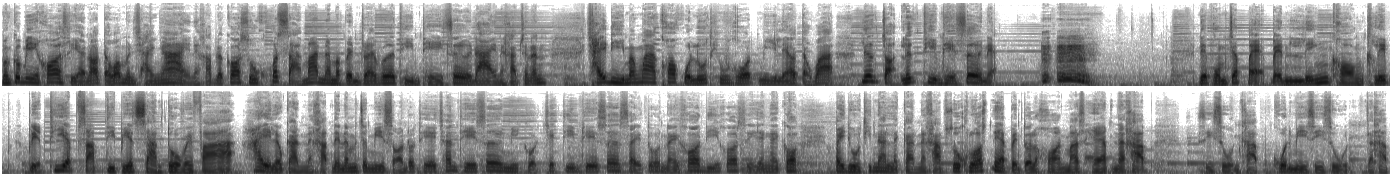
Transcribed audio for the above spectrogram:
มันก็มีข้อเสียเนาะแต่ว่ามันใช้ง่ายนะครับแล้วก็ซูโคสสามารถนำมาเป็นไดรเวอร์ทีมเทเซอร์ได้นะครับฉะนั้นใช้ดีมากๆข้อควรรู้ทีมโค้ดมีแล้ว แต่ว่าเรื่องเจาะลึกทีมเทเซอร์เนี่ย เดี๋ยวผมจะแปะเป็นลิงก์ของคลิปเปรียบเทียบซับ TPS 3 ตัวไฟฟ้าให้แล้วกันนะครับ ในนั้นมันจะมีสอน rotation taser มีกดเช็คทีม taser ใส่ตัวไหนข้อดีข้อเสียยังไงก็ไปดูที่นั่นแล้วกันนะครับซูโครสเนี่ยเป็นตัวละคร must have นะครับ 40 ครับ ควรมี 40 นะครับ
